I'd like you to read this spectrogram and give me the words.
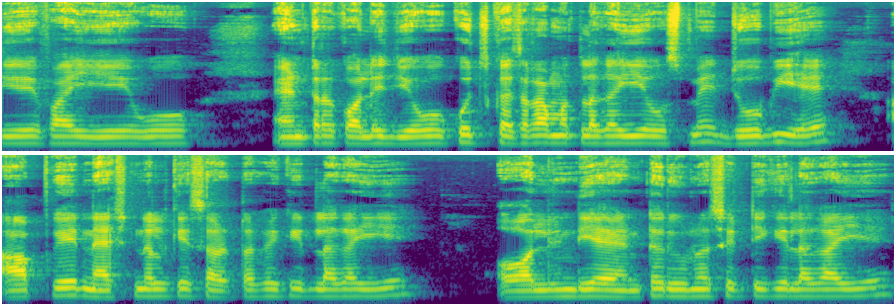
ये, वो एंटर कॉलेज ये वो कुछ कचरा मत लगाइए उसमें, जो भी है, आपके नेशनल के सर्टिफिकेट लगाइए ऑल इंडिया एंटर यूनिवर्सिटी की लगाइए,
